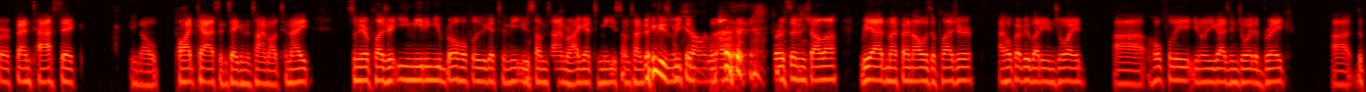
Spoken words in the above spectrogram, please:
for a fantastic, you know, podcast and taking the time out tonight. Sameer, pleasure e meeting you, bro. Hopefully, we get to meet you sometime, or I get to meet you sometime during these weekends well. Person, inshallah. Riyad, my friend, always a pleasure. I hope everybody enjoyed. Uh, hopefully, you know, you guys enjoy the break. Uh, the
